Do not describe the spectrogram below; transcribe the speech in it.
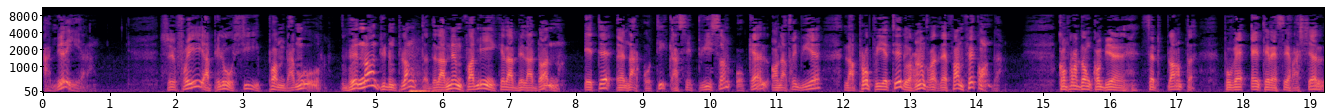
à mûrir. Ce fruit, appelé aussi pomme d'amour, venant d'une plante de la même famille que la belladone, était un narcotique assez puissant auquel on attribuait la propriété de rendre les femmes fécondes. Comprenons donc combien cette plante pouvait intéresser Rachel,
